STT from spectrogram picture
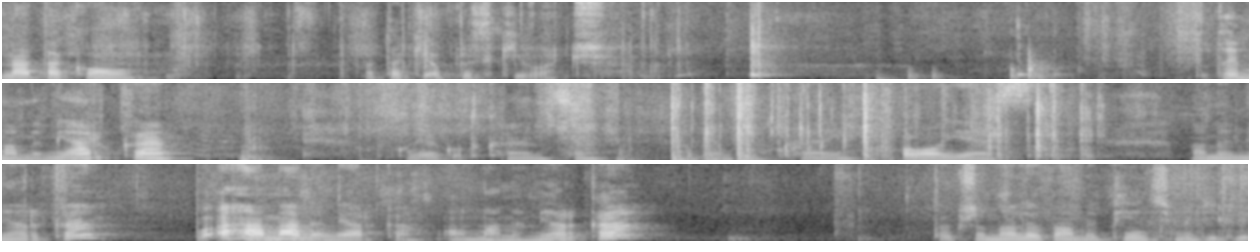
na taką, na taki opryskiwacz. Tutaj mamy miarkę. Tylko jak odkręcę, to będzie ok. O, jest. Mamy miarkę. Aha, mamy miarkę. O, mamy miarkę. Także nalewamy 5 ml.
